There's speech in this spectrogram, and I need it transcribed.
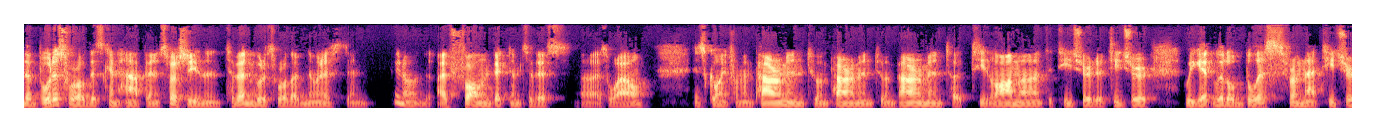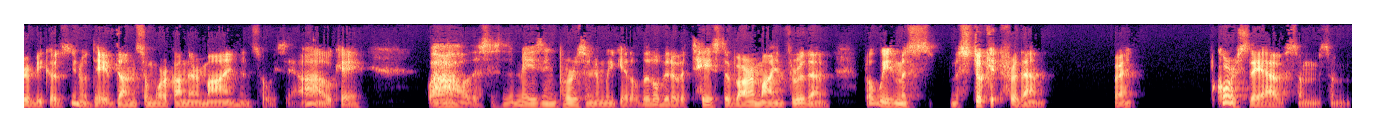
the Buddhist world, this can happen, especially in the Tibetan Buddhist world, I've noticed, and you know, I've fallen victim to this uh, as well. It's going from empowerment to empowerment to empowerment to t- lama to teacher to teacher. We get little bliss from that teacher because you know they've done some work on their mind, and so we say, ah, okay, wow, this is an amazing person, and we get a little bit of a taste of our mind through them, but we mis- mistook it for them, right? Of course, they have some some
